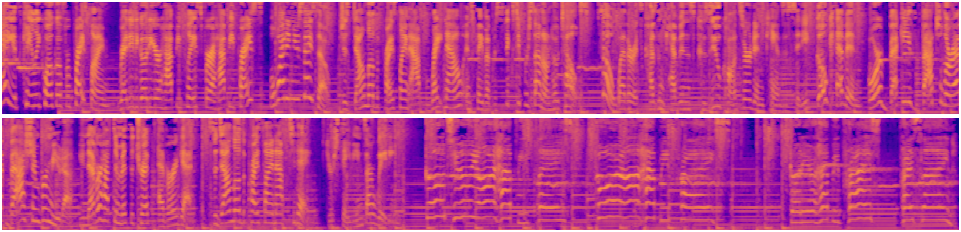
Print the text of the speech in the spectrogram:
Hey, it's Kaley Cuoco for Priceline. Ready to go to your happy place for a happy price? Well, why didn't you say so? Just download the Priceline app right now and save up to 60% on hotels. So whether it's Cousin Kevin's Kazoo concert in Kansas City, go Kevin, or Becky's Bachelorette Bash in Bermuda, you never have to miss a trip ever again. So download the Priceline app today. Your savings are waiting. Go to your happy place for a happy price. Go to your happy price, Priceline.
